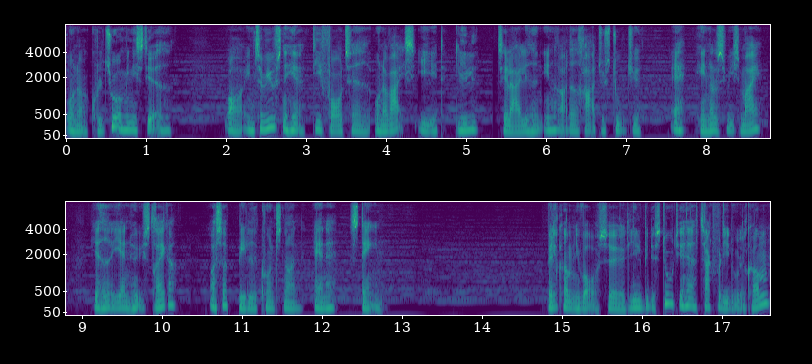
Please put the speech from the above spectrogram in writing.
under Kulturministeriet, og interviewsene her, de er foretaget undervejs i et lille til lejligheden indrettet radiostudie af henholdsvis mig, jeg hedder Jan Høgh Strikker, og så billedkunstneren Anna Stagen. Velkommen i vores øh, lille bitte studie her. Tak fordi du vil komme.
